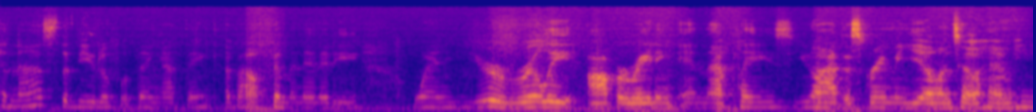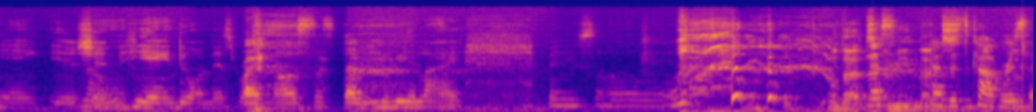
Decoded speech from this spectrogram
And that's the beautiful thing I think about femininity. When you're really operating in that place, you don't have to scream and yell and tell him he ain't ish and he ain't doing this right and all this stuff. You be like, babe, so Well, that's, Let's I mean, have that's this the conversation.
